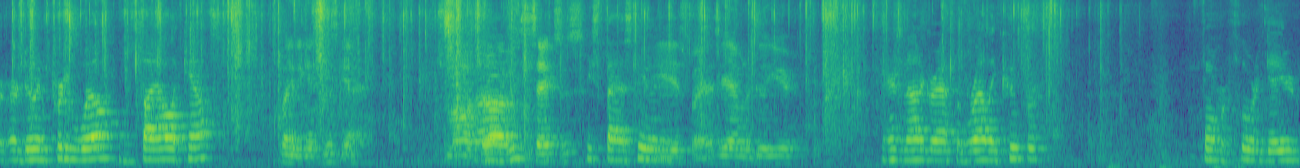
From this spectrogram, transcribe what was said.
are, are doing pretty well by all accounts. Played against this guy, Jamaal Charles, oh, he's- Texas. He's fast too. He is fast. He's having a good year. Here's an autograph of Riley Cooper, former Florida Gator.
